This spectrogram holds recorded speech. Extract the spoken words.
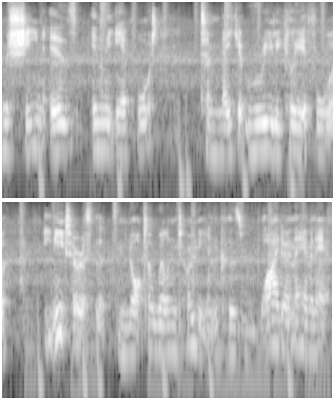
machine is in the airport to make it really clear for any tourist that's not a Wellingtonian because why don't they have an app?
